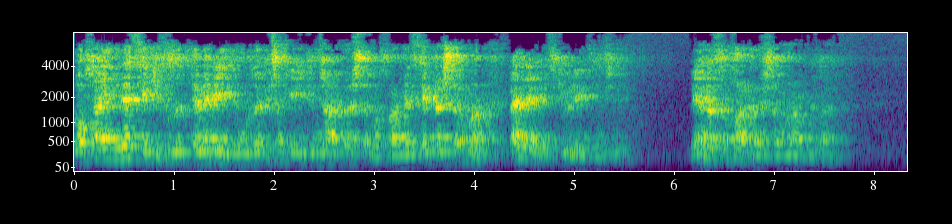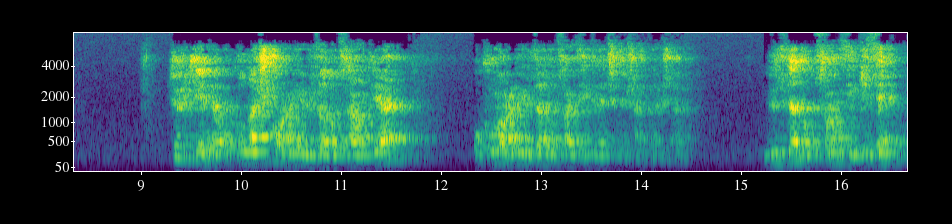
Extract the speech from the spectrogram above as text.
97'de 8 yıllık temel eğitim, burada birçok eğitimci arkadaşlarımız var, meslektaşlarım var. Ben de eski bir eğitimciyim. Benim de sınıf arkadaşlarım var burada. Türkiye'de okullaşma oranı %96'ya, okuma oranı %98'e çıkmış arkadaşlar. %98'e.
